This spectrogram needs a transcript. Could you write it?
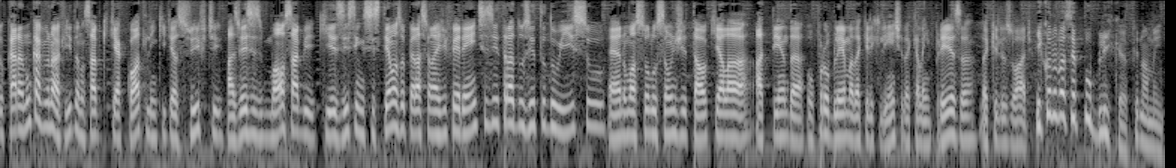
o cara nunca viu na vida, não sabe o que é Kotlin, o que que é Swift. Às vezes mal sabe que existem sistemas operacionais diferentes e traduzir tudo isso é, numa solução digital que ela atenda o problema daquele cliente, daquela empresa, daquele usuário. E quando você publica, finalmente,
